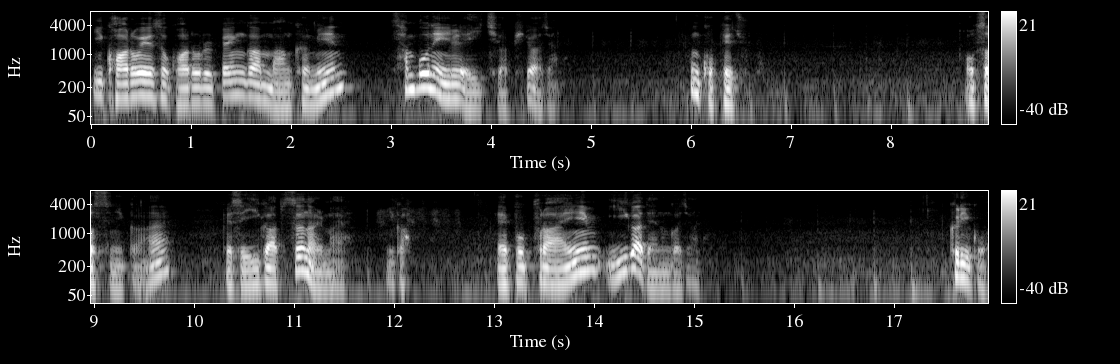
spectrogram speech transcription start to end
이 괄호에서 괄호를 뺀 것만큼인 3분의 1 h가 필요하잖아. 그럼 곱해주고. 없었으니까. 그래서 이 값은 얼마야? 이 값. f 프라임 2가 되는 거잖아. 그리고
